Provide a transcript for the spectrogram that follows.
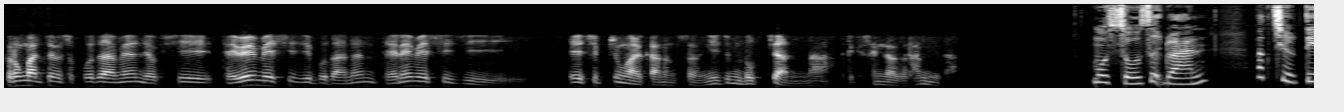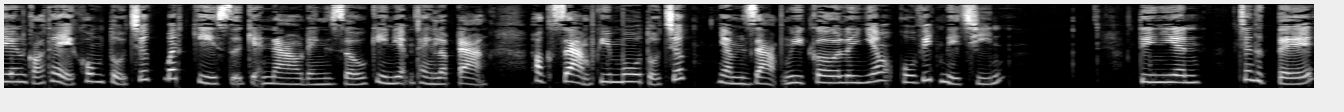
그런 관점에서 보자면 역시 대외 메시지보다는 대내 메시지에 집중할 가능성이 좀 높지 않나 이렇게 생각을 합니다. Một số dự đoán, Bắc Triều Tiên có thể không tổ chức bất kỳ sự kiện nào đánh dấu kỷ niệm thành lập đảng hoặc giảm quy mô tổ chức nhằm giảm nguy cơ lây nhiễm COVID-19. Tuy nhiên, trên thực tế,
